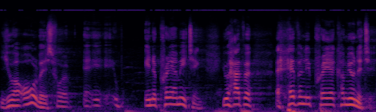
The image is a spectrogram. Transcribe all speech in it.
You are always for, eh, eh, in a prayer meeting. You have a, a heavenly prayer community,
